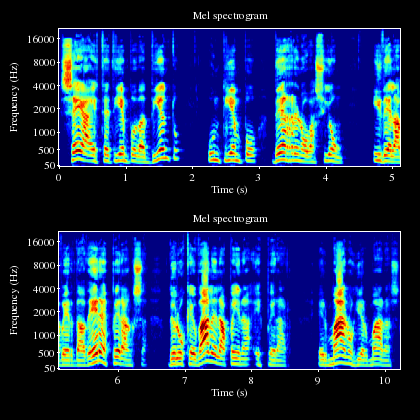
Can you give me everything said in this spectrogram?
Sea este tiempo de adviento un tiempo de renovación y de la verdadera esperanza, de lo que vale la pena esperar. Hermanos y hermanas,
